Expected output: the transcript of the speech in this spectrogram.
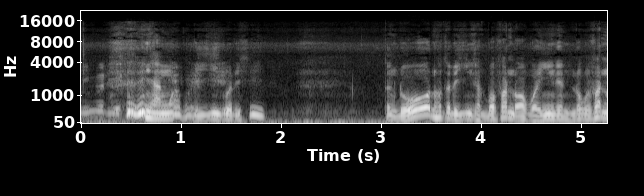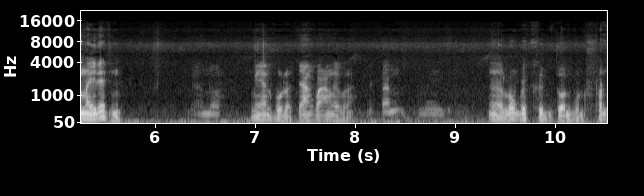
ยิงพอดียังว่าพอดียิงพอดี ตั้งโดนเขาจะได้ยิงขันบ่ฟันออกบ่ได้ยิงเด่นลงไปฟันไม่เด่นนั่นเนาะแม่นพูดหรอจ้างฟางเลยพุ่นน่ะตั้นไม่เออลงไปขึ้นต้นพุ่นฟัน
